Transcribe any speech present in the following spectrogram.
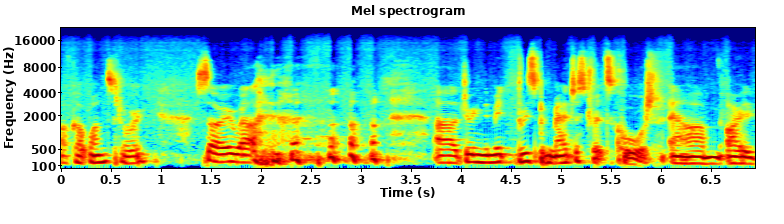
I've got one story. So, uh, uh, during the Brisbane Magistrates Court, um, I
